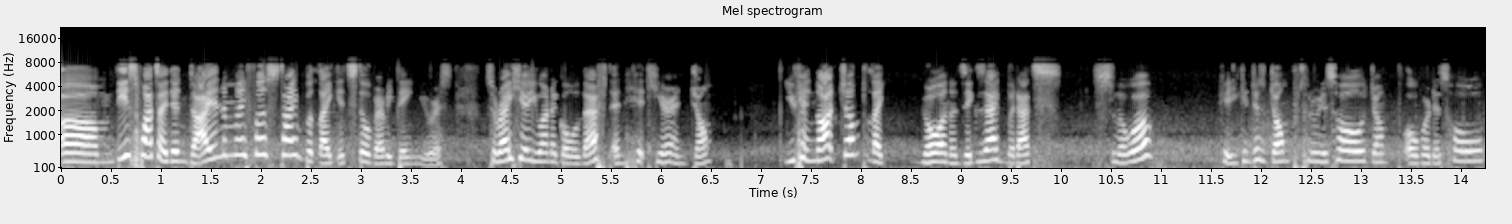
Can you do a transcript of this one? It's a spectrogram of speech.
Um, these spots I didn't die in my first time, but like it's still very dangerous. So right here you want to go left and hit here and jump. You cannot jump like go on a zigzag, but that's slower. Okay, you can just jump through this hole, jump over this hole,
